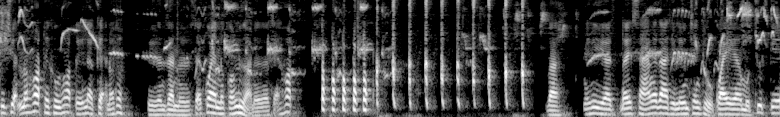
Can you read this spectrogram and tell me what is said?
cái chuyện nó hót hay không hót đấy là kệ nó thôi. Thì dần dần nó sẽ quen nó có lửa nó sẽ hót tóc tóc tóc tóc tóc và thế thì à, đây sáng ra thì lên tranh thủ quay à, một chút cái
